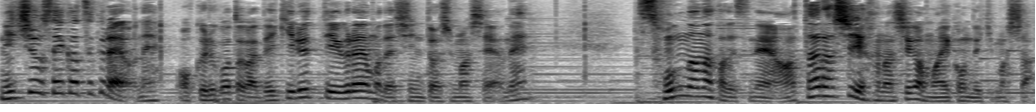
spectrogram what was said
日常生活ぐらいはね送ることができるっていうぐらいまで浸透しましたよね。そんな中ですね新しい話が舞い込んできました。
